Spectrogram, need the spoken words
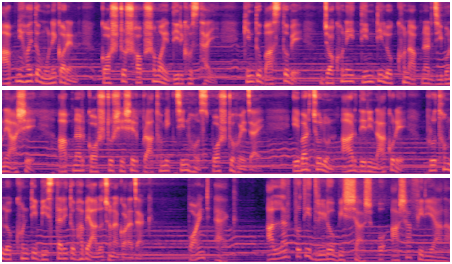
আপনি হয়তো মনে করেন, কষ্ট সবসময় দীর্ঘস্থায়ী। কিন্তু বাস্তবে, যখন এই তিনটি লক্ষণ আপনার জীবনে আসে, আপনার কষ্ট শেষের প্রাথমিক চিহ্ন স্পষ্ট হয়ে যায়। এবার চলুন আর দেরি না করে প্রথম লক্ষণটি বিস্তারিতভাবে আলোচনা করা যাক। পয়েন্ট এক, আল্লাহর প্রতি দৃঢ় বিশ্বাস ও আশা ফিরিয়ে আনা।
